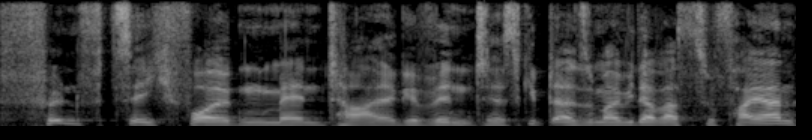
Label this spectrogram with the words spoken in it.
50 Folgen mental gewinnt. Es gibt also mal wieder was zu feiern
